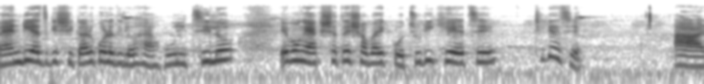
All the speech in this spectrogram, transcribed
ম্যান্ডি আজকে স্বীকার করে দিল হ্যাঁ হুল ছিল এবং একসাথে সবাই কচুরি খেয়েছে, ঠিক আছে? আর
